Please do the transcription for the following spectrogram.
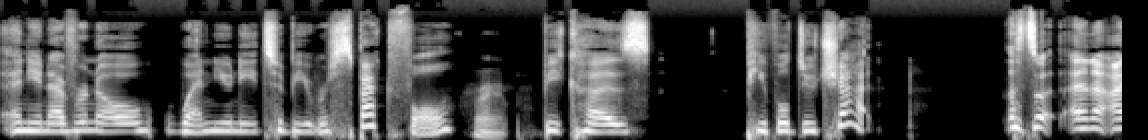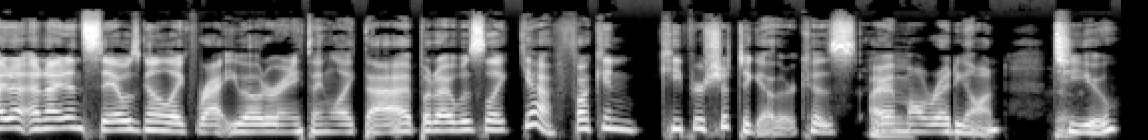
And you never know when you need to be respectful Right. because people do chat. That's what, and I and I didn't say I was gonna like rat you out or anything like that, but I was like, yeah, fucking keep your shit together because I am already on to Yeah. you.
